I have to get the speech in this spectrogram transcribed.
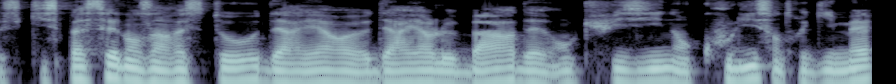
ce qui se passait dans un resto derrière, derrière le bar, en cuisine, en coulisses entre guillemets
